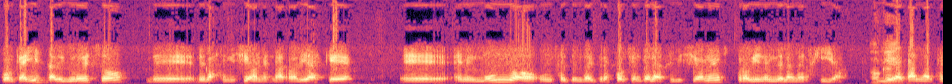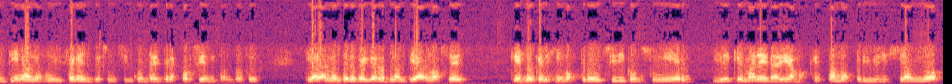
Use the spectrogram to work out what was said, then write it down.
Porque ahí está el grueso de, de las emisiones. La realidad es que eh, en el mundo un 73% de las emisiones provienen de la energía. Okay. Y acá en la Argentina no es muy diferente, es un 53%. Entonces, claramente lo que hay que replantearnos es qué es lo que elegimos producir y consumir y de qué manera, digamos, que estamos privilegiando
